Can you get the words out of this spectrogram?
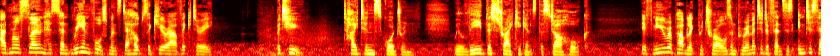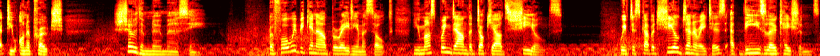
Admiral Sloane has sent reinforcements to help secure our victory. But you, Titan Squadron, will lead the strike against the Starhawk. If New Republic patrols and perimeter defenses intercept you on approach, show them no mercy. Before we begin our Baradium assault, you must bring down the dockyard's shields. We've discovered shield generators at these locations.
